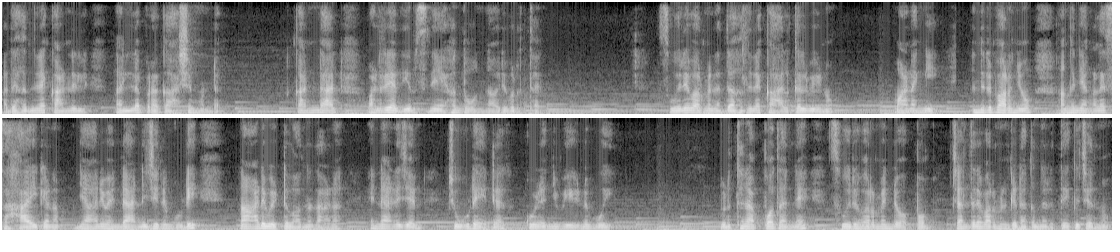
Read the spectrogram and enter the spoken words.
അദ്ദേഹത്തിന്റെ കണ്ണിൽ നല്ല പ്രകാശമുണ്ട്. കണ്ടാൽ വളരെയധികം സ്നേഹം തോന്നുന്ന ഒരു വൃദ്ധൻ. സൂര്യവർമ്മൻ അദ്ദേഹത്തിന്റെ കാൽക്കൽ വീണു. വണങ്ങി. എന്നിട്ട് പറഞ്ഞു അങ്ങ് ഞങ്ങളെ സഹായിക്കണം. ഞാനും എന്റെ അനുജനും കൂടി നാട് വിട്ടു വന്നതാണ്. എന്റെ അനുജൻ ചൂടേറ്റ് കുഴഞ്ഞു വീണുപോയി. വൃദ്ധൻ അപ്പോൾ തന്നെ സൂര്യവർമ്മന്റെ ഒപ്പം ചന്ദ്രവർമ്മൻ കിടക്കുന്നിടത്തേക്ക് ചെന്നു.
